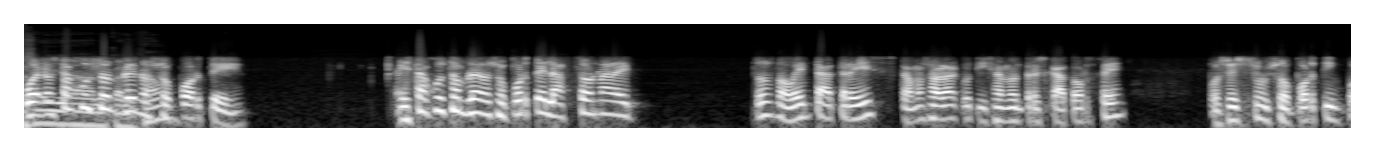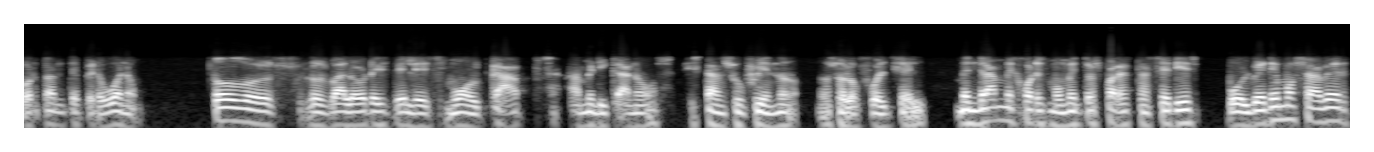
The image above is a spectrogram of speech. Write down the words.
bueno, está justo en pleno soporte. Está justo en pleno soporte la zona de 2.93. Estamos ahora cotizando en 3.14. Pues es un soporte importante, pero bueno, todos los valores del small caps americanos están sufriendo, no solo fue el CEL. Vendrán mejores momentos para estas series, volveremos a ver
